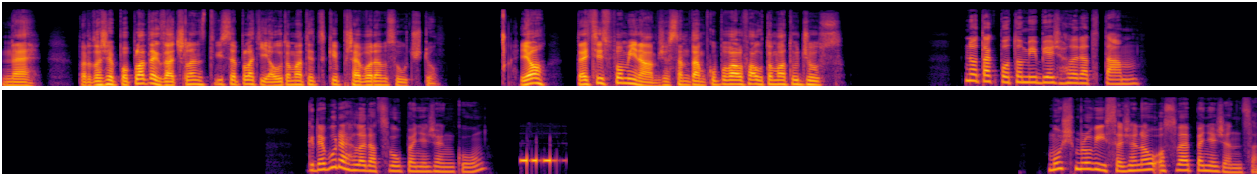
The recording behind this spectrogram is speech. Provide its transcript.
Ne, protože poplatek za členství se platí automaticky převodem z účtu. Jo, teď si vzpomínám, že jsem tam kupoval v automatu džus. No tak potom ji běž hledat tam. Kde bude hledat svou peněženku? Muž mluví se ženou o své peněžence.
